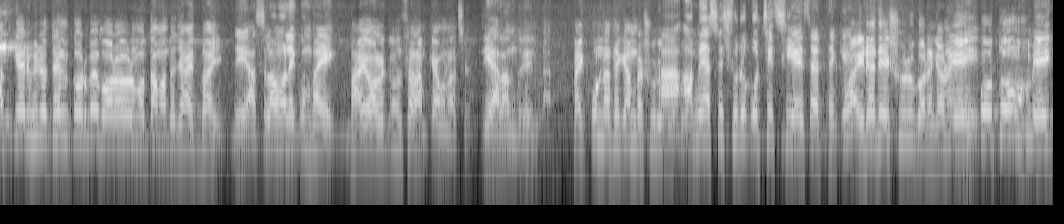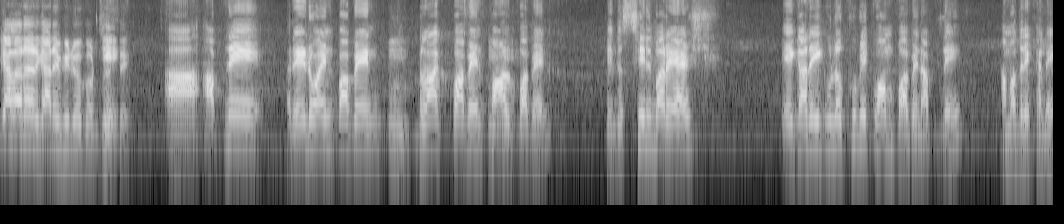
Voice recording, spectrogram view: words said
আজকের ভিডিও হেল্প করবে বড় মতো আমাদের জাহিদ ভাই। জি আসসালামু আলাইকুম ভাই। ভাই ওয়ালাইকুম সালাম কেমন আছেন? জি আলহামদুলিল্লাহ। ভাই কোনটা থেকে আমরা শুরু করব? আমি আজকে শুরু করছি সিআইএসআর থেকে। এটা দিয়ে শুরু করেন কারণ এই প্রথম আমি এই কালারের গাড়ি ভিডিও করতেছি। আপনি রেড ওয়াইন পাবেন। ব্ল্যাক পাবেন পার্ল পাবেন কিন্তু সিলভার অ্যাশ এই গাড়িগুলো খুবই কম পাবেন আপনি আমাদের এখানে।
